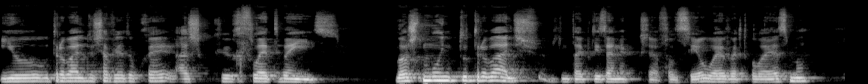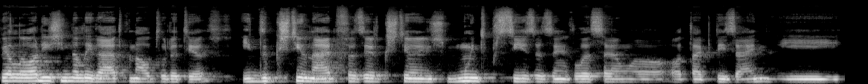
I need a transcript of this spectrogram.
E o, o trabalho do Xavier Dupré acho que reflete bem isso. Gosto muito do trabalho de um type designer que já faleceu, o Evert Glesma, pela originalidade que na altura teve e de questionar, fazer questões muito precisas em relação ao, ao type design e,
